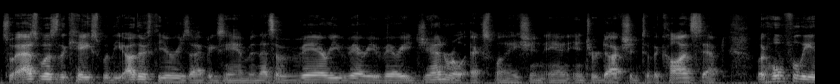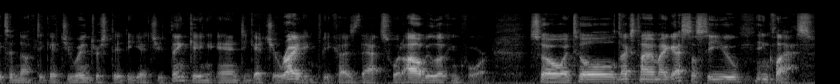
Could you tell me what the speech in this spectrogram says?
So as was the case with the other theories I've examined, that's a very, very, very general explanation and introduction to the concept, but hopefully it's enough to get you interested, to get you thinking, and to get you writing, because that's what I'll be looking for. So until next time, I guess, I'll see you in class.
